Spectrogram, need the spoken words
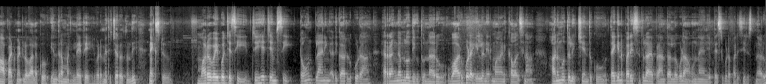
ఆ అపార్ట్మెంట్లో వాళ్ళకు ఇంద్రమ్మ ఇల్లు అయితే ఇవ్వడం అయితే జరుగుతుంది. నెక్స్ట్ మరోవైపు వచ్చేసి జిహెచ్ఎంసి టౌన్ ప్లానింగ్ అధికారులు కూడా రంగంలో దిగుతున్నారు. వారు కూడా ఇళ్ళ నిర్మాణానికి కావాల్సిన అనుమతులు ఇచ్చేందుకు తగిన పరిస్థితులు ఆయా ప్రాంతాల్లో కూడా ఉన్నాయని చెప్పేసి కూడా పరిశీలిస్తున్నారు.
